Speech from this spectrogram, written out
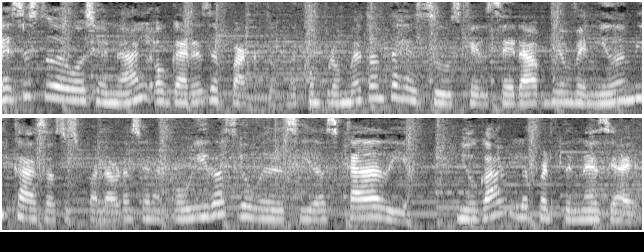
Este es tu devocional Hogares de Pacto. Me comprometo ante Jesús que Él será bienvenido en mi casa, sus palabras serán oídas y obedecidas cada día. Mi hogar le pertenece a Él.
